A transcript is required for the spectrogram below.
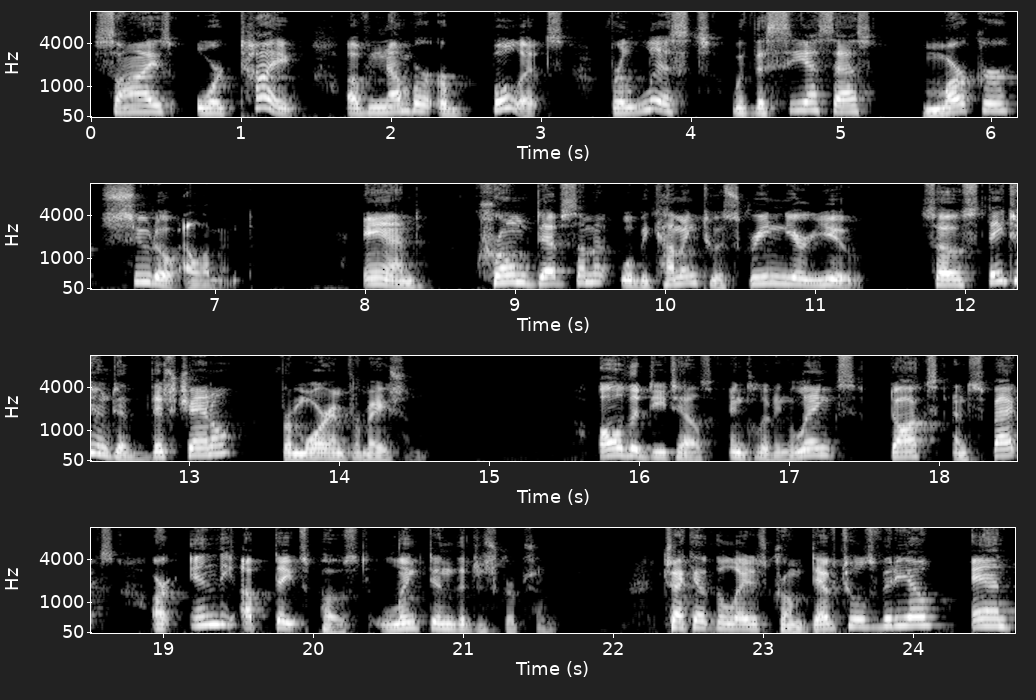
size, or type of number or bullets for lists with the CSS marker pseudo element. And Chrome Dev Summit will be coming to a screen near you, so stay tuned to this channel for more information. All the details, including links, docs, and specs, are in the updates post linked in the description. Check out the latest Chrome DevTools video, and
